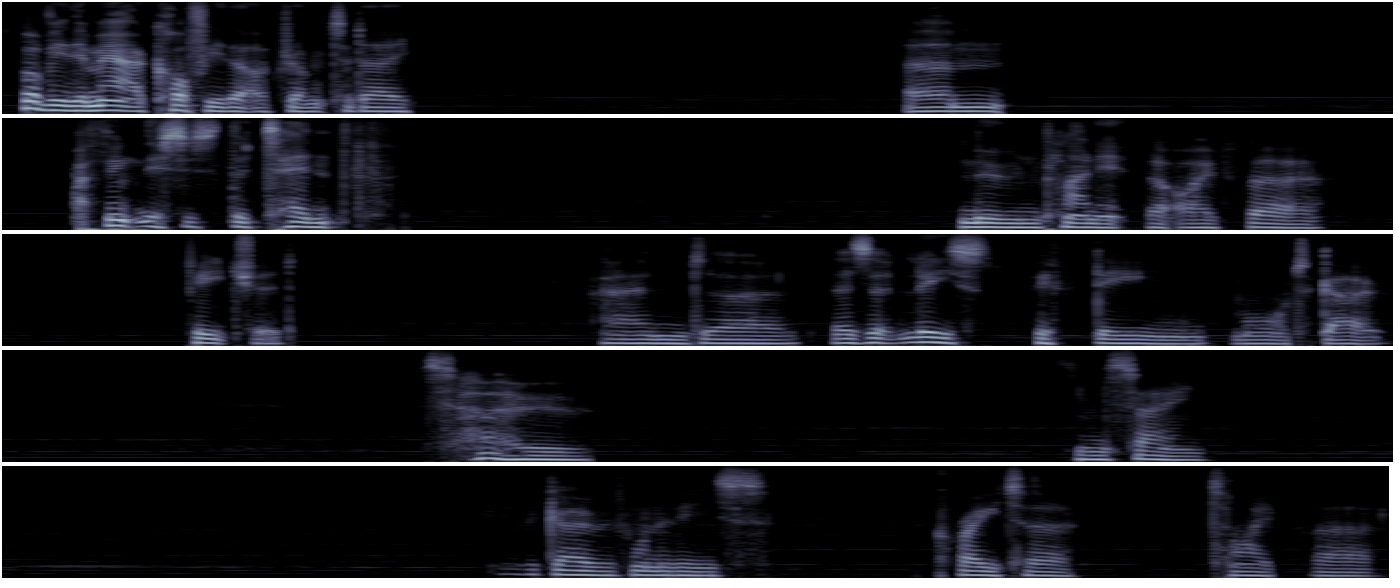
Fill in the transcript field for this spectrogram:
It's probably the amount of coffee that I've drunk today. Um, I think this is the 10th moon planet that I've uh, featured. And uh, there's at least 15 more to go. So, it's insane. Here we go with one of these crater type uh,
